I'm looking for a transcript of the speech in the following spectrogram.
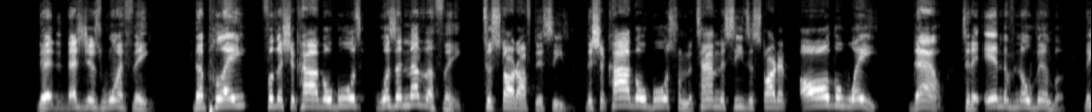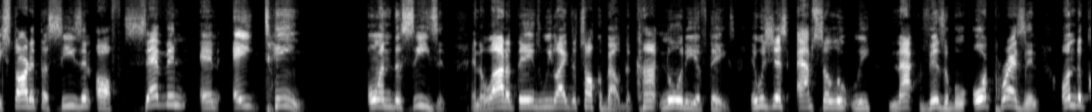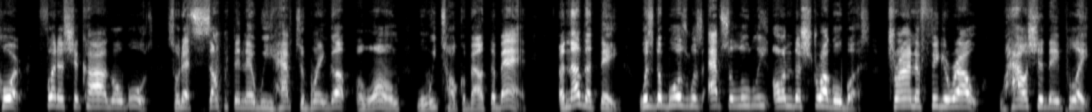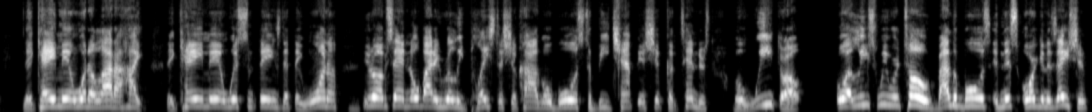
that, that's just one thing. The play for the Chicago Bulls was another thing to start off this season. The Chicago Bulls, from the time the season started all the way down to the end of November, they started the season off 7 and 18 on the season. And a lot of things we like to talk about, the continuity of things. It was just absolutely not visible or present on the court for the Chicago Bulls. So that's something that we have to bring up along when we talk about the bad. Another thing was the Bulls was absolutely on the struggle bus, trying to figure out how should they play. They came in with a lot of hype. They came in with some things that they want to, you know what I'm saying? Nobody really placed the Chicago Bulls to be championship contenders, but we thought, or at least we were told by the Bulls in this organization,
